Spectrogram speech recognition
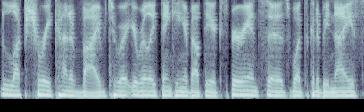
luxury kind of vibe to it. You're really thinking about the experiences, what's going to be nice,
